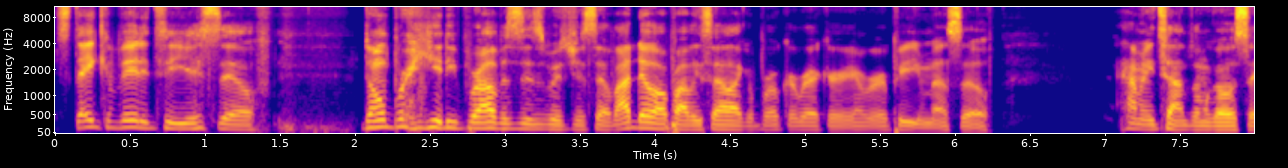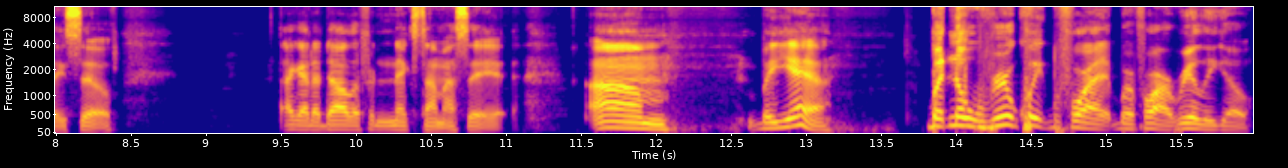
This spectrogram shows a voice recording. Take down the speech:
Stay committed to yourself. Don't break any promises with yourself. I know I'll probably sound like a broken record and repeating myself. How many times I'm gonna say self? I got a dollar for the next time I say it. Um, but yeah, but no, real quick before I before I really go,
